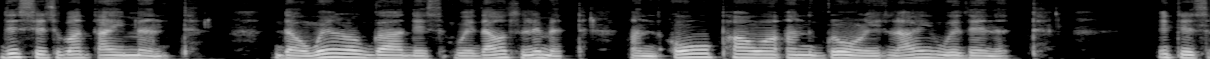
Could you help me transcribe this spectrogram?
this is what I meant. The will of God is without limit, and all power and glory lie within it. It is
